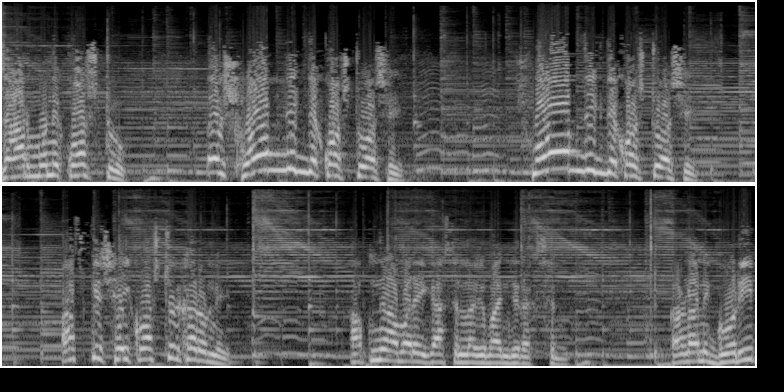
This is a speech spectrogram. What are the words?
যার মনে কষ্ট, তার সব দিক দিয়ে কষ্ট আসে। সব দিক দিয়ে কষ্ট আসে। আজকে সেই কষ্টের কারণে আপনি আমার এই গাছের লাগে বাঁধিয়ে রাখছেন। কারণ আমি গরিব।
